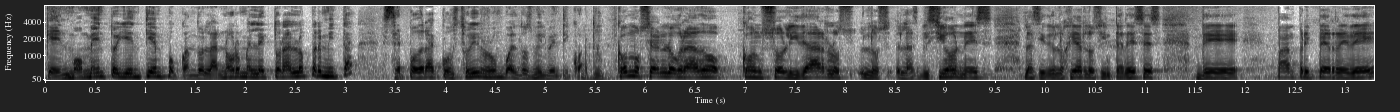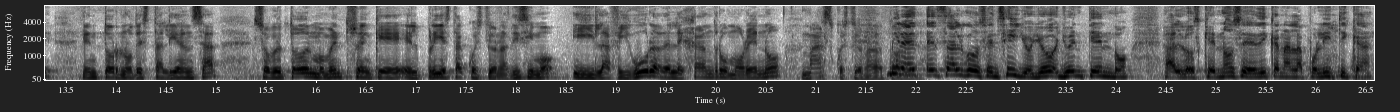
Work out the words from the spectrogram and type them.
que en momento y en tiempo, cuando la norma electoral lo permita, se podrá construir rumbo al 2024. ¿Cómo se han logrado consolidar los, los, las visiones, las ideologías, los intereses de PAN, PRI, PRD en torno de esta alianza, sobre todo en momentos en que el PRI está cuestionadísimo y la figura de Alejandro Moreno más cuestionada. Mira, es algo sencillo. Yo, yo entiendo a los que no se dedican a la política,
